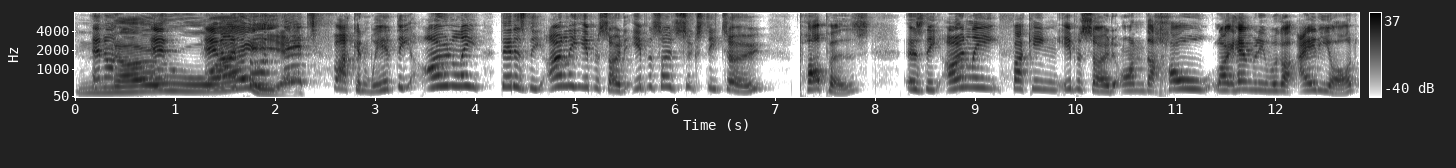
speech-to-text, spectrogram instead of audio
And No and I thought, way. that's fucking weird. The only that is the only episode, episode sixty two, Poppers is the only fucking episode on the whole. Like how many we got? Eighty odd.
